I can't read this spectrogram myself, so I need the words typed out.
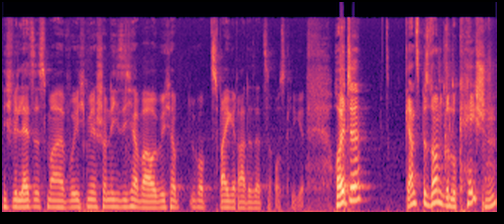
Nicht wie letztes Mal, wo ich mir schon nicht sicher war, ob ich überhaupt zwei gerade Sätze rauskriege. Heute ganz besondere Location,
